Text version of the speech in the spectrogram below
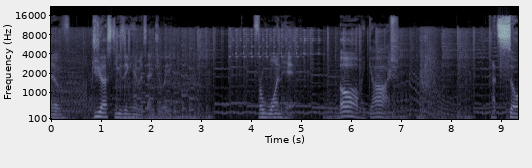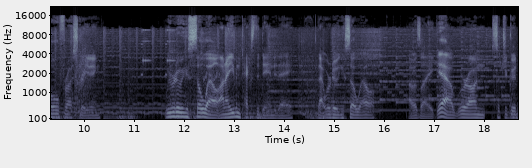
And of just using him, essentially. For one hit. Oh my gosh. That's so frustrating. We were doing so well, and I even texted Dan today that we're doing so well. I was like, yeah, we're on such a good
